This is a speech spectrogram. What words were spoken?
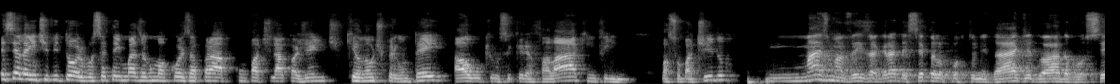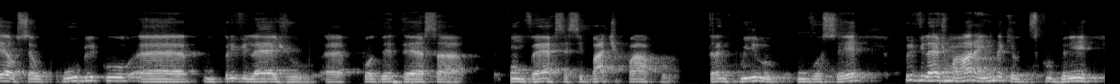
Excelente, Vitor. Você tem mais alguma coisa para compartilhar com a gente que eu não te perguntei? Algo que você queria falar, que, enfim, passou batido? Mais uma vez, agradecer pela oportunidade, Eduardo, a você, ao seu público. É um privilégio é, poder ter essa conversa, esse bate-papo tranquilo com você. Privilégio maior ainda que eu descobri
